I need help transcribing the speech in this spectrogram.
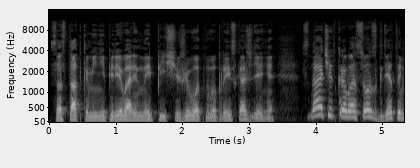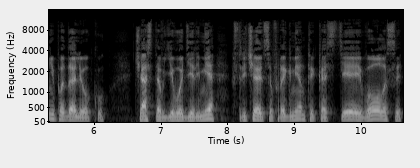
с остатками непереваренной пищи животного происхождения, значит кровосос где-то неподалеку. Часто в его дерьме встречаются фрагменты костей, волосы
